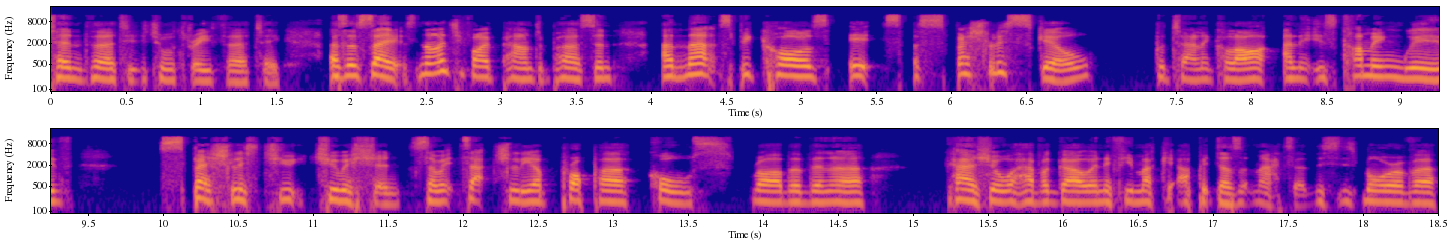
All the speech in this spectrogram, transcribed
10.30 till 3.30 as i say it's 95 pound a person and that's because it's a specialist skill botanical art and it is coming with specialist tu- tuition. So it's actually a proper course rather than a casual have a go and if you muck it up it doesn't matter. This is more of a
